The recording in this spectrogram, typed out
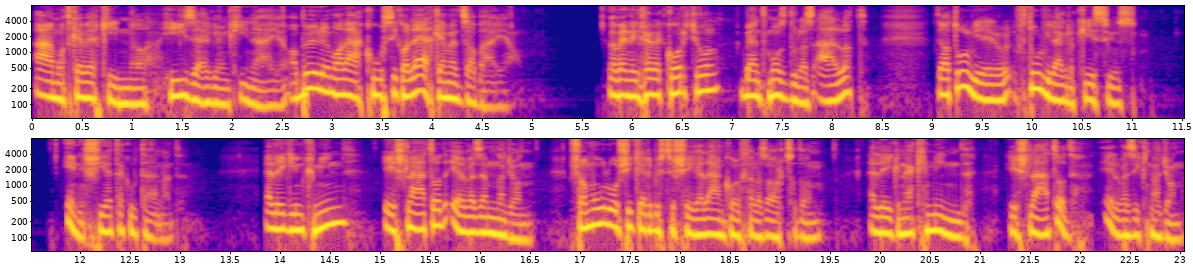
Álmot kever kínnal, hízelgőn kínálja. A bőröm alá kúszik, a lelkemet zabálja. A vendégsereg kortyol, bent mozdul az állat, te a túlvilágra, túlvilágra készülsz. Én is sietek utánad. Elégünk mind, és látod, élvezem nagyon. S a múló sikerbiztossége lánkol fel az arcodon. Elégnek mind, és látod, élvezik nagyon.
